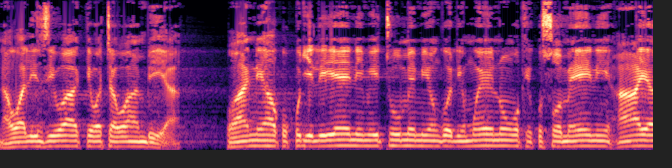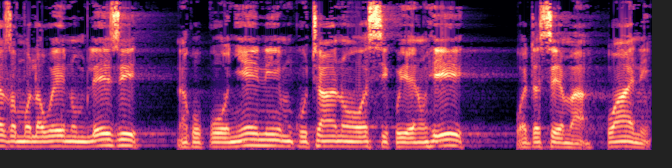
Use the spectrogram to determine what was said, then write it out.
na walinzi wake watawaambia kwani hakukujilieni mitume miongoni mwenu wakikusomeeni aya za Mola wenu mlezi na kukuonyeni mkutano wa siku yenu hii? Watasema kwani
